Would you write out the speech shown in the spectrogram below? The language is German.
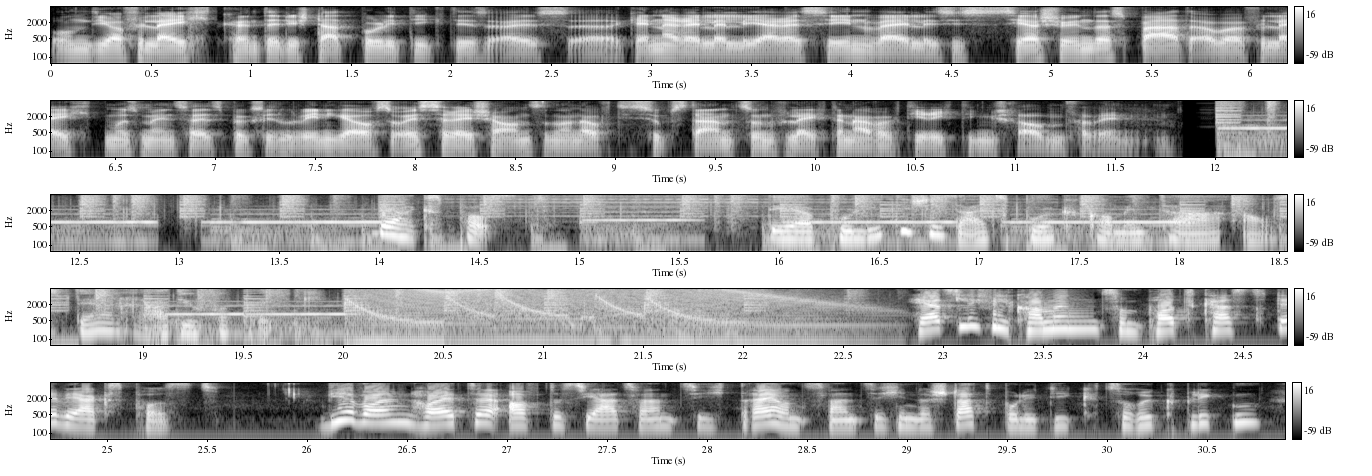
Und ja, vielleicht könnte die Stadtpolitik das als äh, generelle Lehre sehen, weil es ist sehr schön, das Bad, aber vielleicht muss man in Salzburg ein bisschen weniger aufs Äußere schauen, sondern auf die Substanz und vielleicht dann einfach die richtigen Schrauben verwenden. Werkspost. Der politische Salzburg-Kommentar aus der Radiofabrik. Herzlich willkommen zum Podcast der Werkspost. Wir wollen heute auf das Jahr 2023 in der Stadtpolitik zurückblicken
